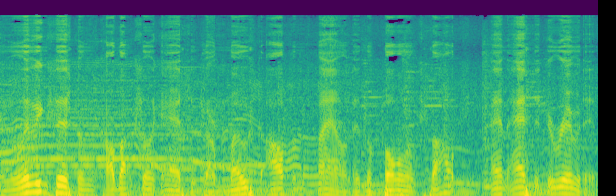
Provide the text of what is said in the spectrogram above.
In living systems, carboxylic acids are most often found in the form of salts and acid derivatives.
